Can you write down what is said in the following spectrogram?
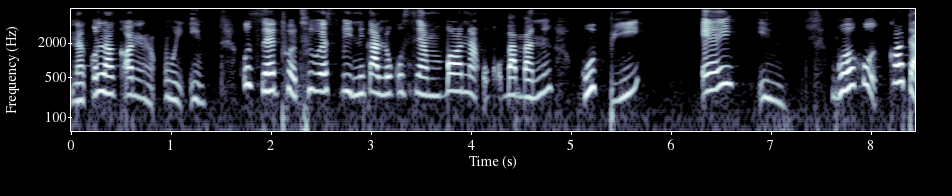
nakulaa kona u-e u-z wethu wesibini kaloku siyambona ukuba bani ngu-b A in ngoku kodwa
